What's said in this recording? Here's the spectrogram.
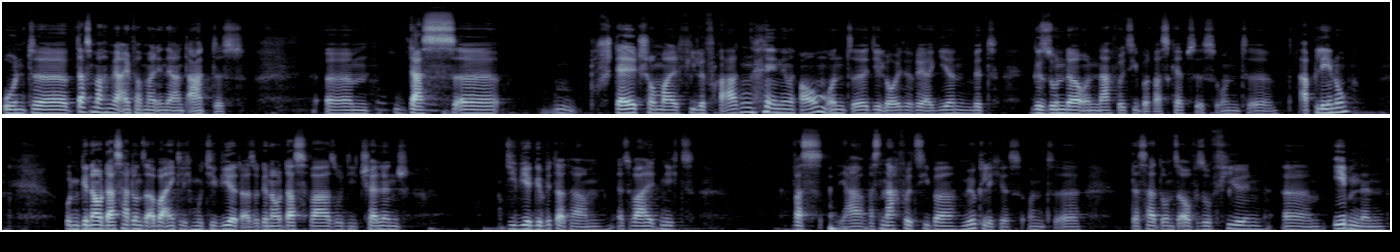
und äh, das machen wir einfach mal in der Antarktis. Ähm, das äh, stellt schon mal viele Fragen in den Raum und äh, die Leute reagieren mit gesunder und nachvollziehbarer Skepsis und äh, Ablehnung. Und genau das hat uns aber eigentlich motiviert. Also genau das war so die Challenge, die wir gewittert haben. Es war halt nichts, was, ja, was nachvollziehbar möglich ist. Und äh, das hat uns auf so vielen ähm, Ebenen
